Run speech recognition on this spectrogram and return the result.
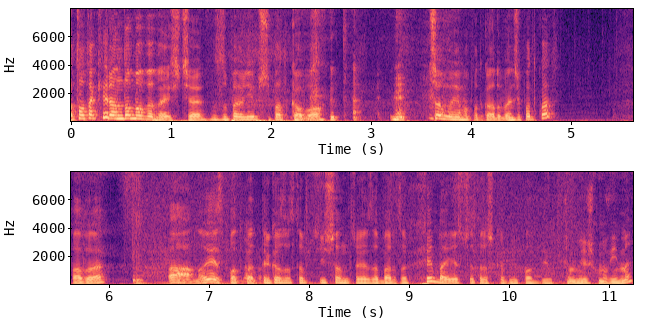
A to takie randomowe wejście, zupełnie przypadkowo. Czemu nie ma podkładu? Będzie podkład? Pawle? A, no jest podkład, tylko został przyciszony trochę za bardzo. Chyba jeszcze troszkę mi podbił. To my już mówimy?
